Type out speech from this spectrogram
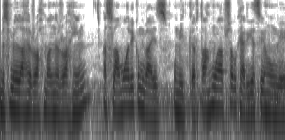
बिसमीम अल्लाम गाइज़ उम्मीद करता हूँ आप सब खैरियत से होंगे।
